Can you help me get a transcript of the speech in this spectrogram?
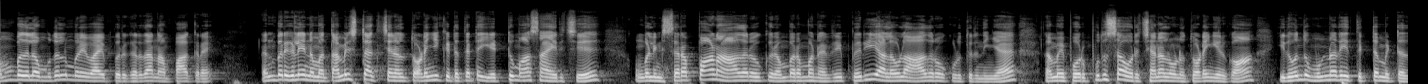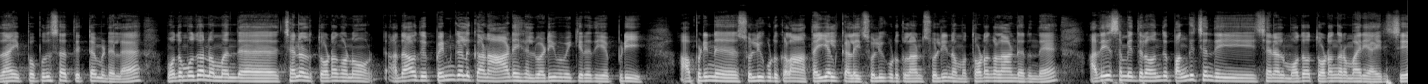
ஐம்பதில் முதல் முறை வாய்ப்பு இருக்கிறதா நான் பார்க்குறேன் நண்பர்களே நம்ம தமிழ் ஸ்டாக் சேனல் தொடங்கி கிட்டத்தட்ட எட்டு மாதம் ஆயிடுச்சு. உங்களின் சிறப்பான ஆதரவுக்கு ரொம்ப ரொம்ப நன்றி. பெரிய அளவில் ஆதரவு கொடுத்துருந்தீங்க. நம்ம இப்போ ஒரு புதுசாக ஒரு சேனல் ஒன்று தொடங்கியிருக்கோம். இது வந்து முன்னரே திட்டமிட்டது தான் இப்போ புதுசாக திட்டமிடலை. முத முத நம்ம இந்த சேனல் தொடங்கணும். அதாவது பெண்களுக்கான ஆடைகள் வடிவமைக்கிறது எப்படி அப்படின்னு சொல்லிக் கொடுக்கலாம். தையல் கலை சொல்லிக் கொடுக்கலான்னு சொல்லி நம்ம தொடங்கலான்னு இருந்தேன். அதே சமயத்தில் வந்து பங்குச்சந்தை சேனல் மொதல் தொடங்குற மாதிரி ஆயிடுச்சு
